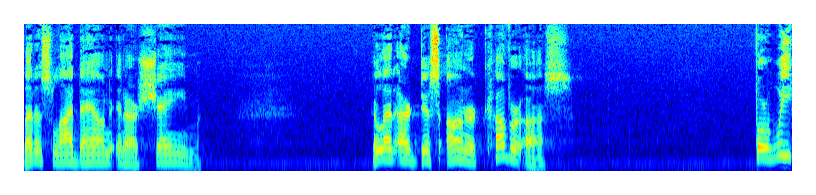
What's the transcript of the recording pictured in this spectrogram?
Let us lie down in our shame and let our dishonor cover us. For we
